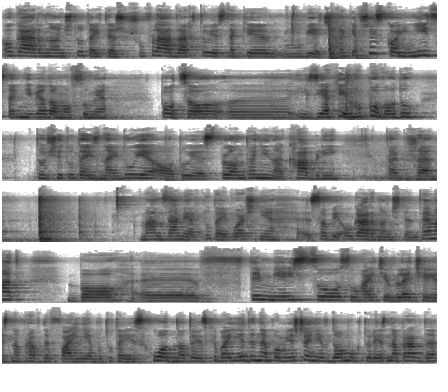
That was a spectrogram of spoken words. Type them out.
ogarnąć. Tutaj też w szufladach, tu jest takie, mm, wiecie, takie wszystko i nic, tak nie wiadomo w sumie po co yy, i z jakiego powodu to się tutaj znajduje. O, tu jest plątanina kabli, także mam zamiar tutaj właśnie sobie ogarnąć ten temat, bo yy, w tym miejscu, słuchajcie, w lecie jest naprawdę fajnie, bo tutaj jest chłodno. To jest chyba jedyne pomieszczenie w domu, które jest naprawdę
